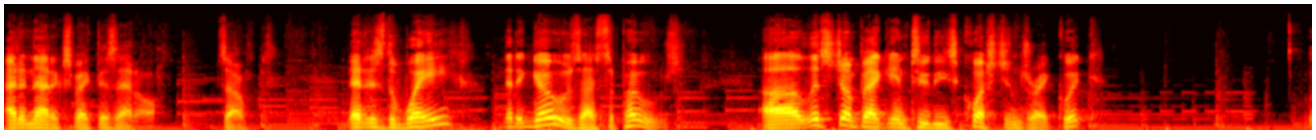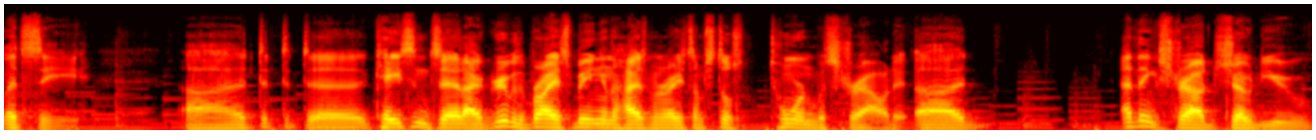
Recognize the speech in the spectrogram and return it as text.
I did not expect this at all. So that is the way that it goes, I suppose. Uh, let's jump back into these questions right quick. Let's see. Uh, Kaysen said, I agree with Bryce being in the Heisman race. I'm still torn with Stroud. Uh, I think Stroud showed you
